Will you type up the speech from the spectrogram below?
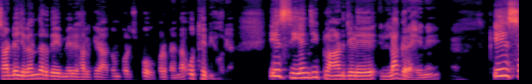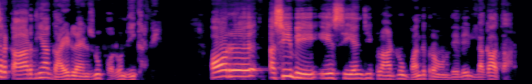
ਸਾਡੇ ਜਲੰਧਰ ਦੇ ਮੇਰੇ ਹਲਕੇ ਆਦਮਪੁਰ 'ਚ ਭੋਗਪੁਰ ਪੈਂਦਾ, ਉੱਥੇ ਵੀ ਹੋ ਰਿਹਾ। ਇਹ ਸੀਐਨਜੀ ਪਲਾਂਟ ਜਿਹੜੇ ਲੱਗ ਰਹੇ ਨੇ, ਇਹ ਸਰਕਾਰ ਦੀਆਂ ਗਾਈਡਲਾਈਨਸ ਨੂੰ ਫੋਲੋ ਨਹੀਂ ਕਰਦੇ। ਔਰ ਅਸੀਂ ਵੀ ਇਸ ਸੀਐਨਜੀ ਪਲਾਂਟ ਨੂੰ ਬੰਦ ਕਰਾਉਣ ਦੇ ਲਈ ਲਗਾਤਾਰ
